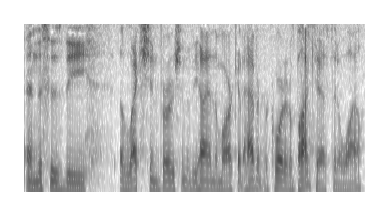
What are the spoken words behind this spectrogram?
and this is the election version of the Eye on the Market. I haven't recorded a podcast in a while,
